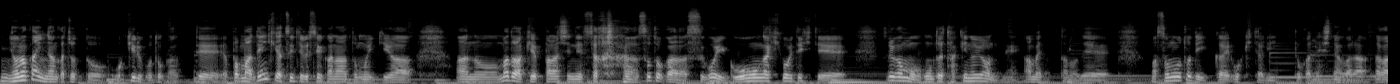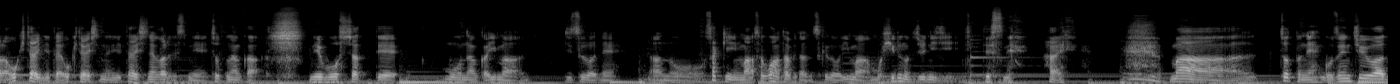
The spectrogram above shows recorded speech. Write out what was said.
夜中になんかちょっと起きることがあって、やっぱまあ電気がついてるせいかなと思いきや、あの、窓開けっぱなしに寝てたから、外からすごい轟音が聞こえてきて、それがもう本当に滝のようなね、雨だったので、まあ、その音で一回起きたりとかね、しながら、だから起きたり寝たり起きたりし寝たりしながらですね、ちょっとなんか寝坊しちゃって、もうなんか今、実はね、あの、さっきまあ朝ごはん食べたんですけど、今もう昼の12時ですね。はい。まあ、ちょっとね、午前中は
